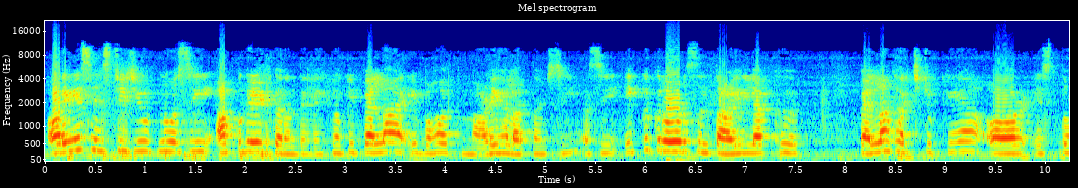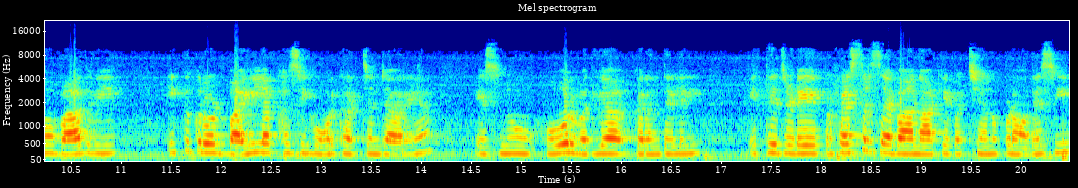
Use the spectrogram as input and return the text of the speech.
ਔਰ ਇਸ ਇੰਸਟੀਚਿਊਟ ਨੂੰ ਅਸੀਂ ਅਪਗ੍ਰੇਡ ਕਰਨ ਦੇ ਲਈ, ਕਿਉਂਕਿ ਪਹਿਲਾਂ ਇਹ ਬਹੁਤ ਮਾੜੇ ਹਾਲਾਤਾਂ 'ਚ ਸੀ, ਅਸੀਂ 1 ਕਰੋੜ 47 ਲੱਖ ਪਹਿਲਾਂ ਖਰਚ ਚੁੱਕੇ ਆ ਔਰ ਇਸ ਤੋਂ ਬਾਅਦ ਵੀ 1 ਕਰੋੜ 22 ਲੱਖ ਅਸੀਂ ਹੋਰ ਖਰਚਣ ਜਾ ਰਹੇ ਹਾਂ। ਇਸ ਨੂੰ ਹੋਰ ਵਧੀਆ ਕਰਨ ਦੇ ਲਈ ਇੱਥੇ ਜਿਹੜੇ ਪ੍ਰੋਫੈਸਰ ਸਾਹਿਬਾਨ ਆ ਕੇ ਬੱਚਿਆਂ ਨੂੰ ਪੜ੍ਹਾਉਂਦੇ ਸੀ,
